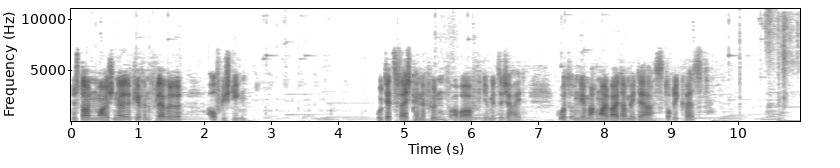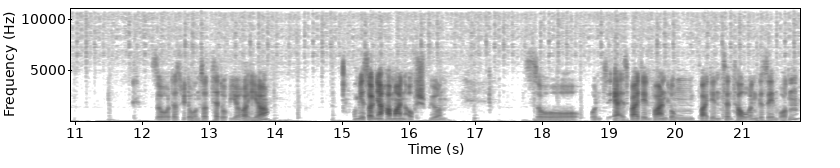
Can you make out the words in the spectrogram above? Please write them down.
ist dann mal schnell 4, 5 Level aufgestiegen. Gut, jetzt vielleicht keine 5, aber 4 mit Sicherheit. Gut, und wir machen mal weiter mit der Story Quest. So, das ist wieder unser Tätowierer hier. Und wir sollen ja Haman aufspüren. So, und er ist bei den Verhandlungen bei den Zentauren gesehen worden.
